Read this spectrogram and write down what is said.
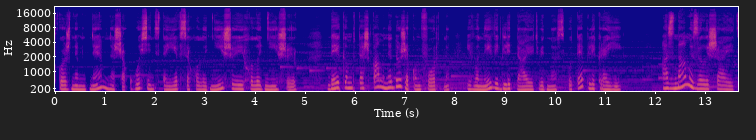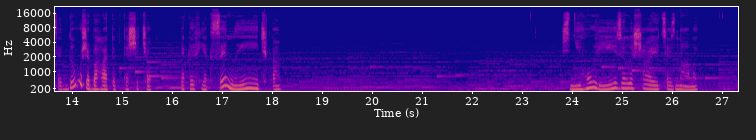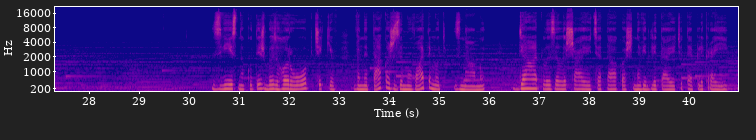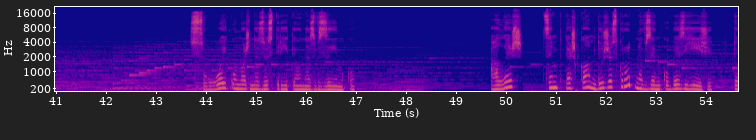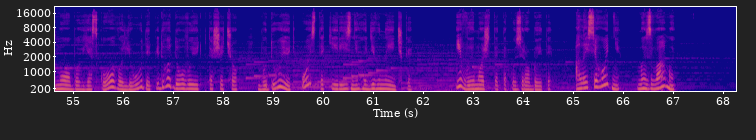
З кожним днем наша осінь стає все холоднішою і холоднішою. Деяким пташкам не дуже комфортно, і вони відлітають від нас у теплі краї. А з нами залишається дуже багато пташечок, таких як синичка. Снігурі залишаються з нами. Звісно, куди ж без горобчиків, вони також зимуватимуть з нами. Дятли залишаються також, не відлітають у теплі краї. Сойку можна зустріти у нас взимку. Але ж цим пташкам дуже скрутно взимку без їжі, тому обов'язково люди підгодовують пташечок будують ось такі різні годівнички. І ви можете таку зробити. Але сьогодні ми з вами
